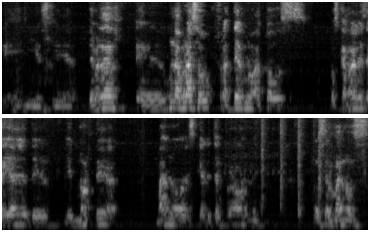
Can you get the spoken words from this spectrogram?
Eh, y este, de verdad, eh, un abrazo fraterno a todos los canales de allá de- del norte, a- Mano, Skeleton Tron, los hermanos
